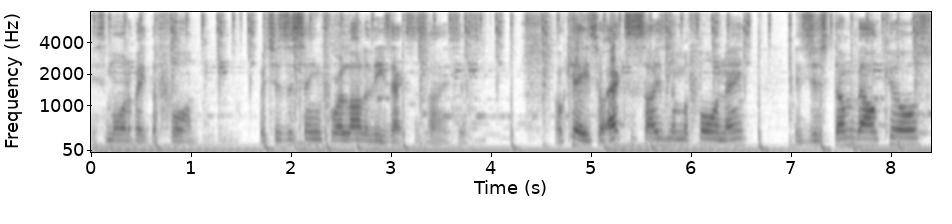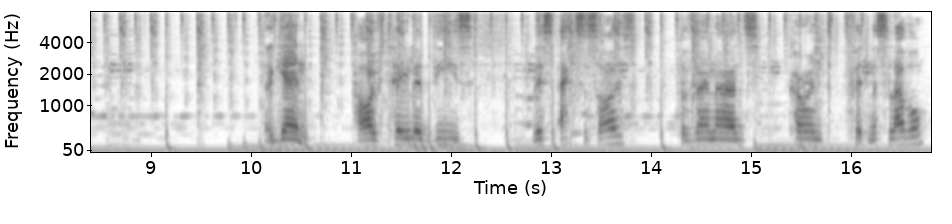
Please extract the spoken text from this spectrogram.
it's more about the form which is the same for a lot of these exercises. Okay so exercise number four now is just dumbbell curls. Again how I've tailored these this exercise for Vennard's current fitness level.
